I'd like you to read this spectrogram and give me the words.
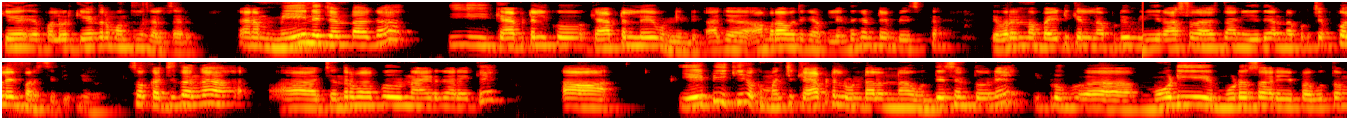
కే పలువురు కేంద్ర మంత్రులు కలిశారు. ఆయన మెయిన్ ఎజెండాగా ఈ క్యాపిటల్కు క్యాపిటల్లే ఉండింది. అది అమరావతి క్యాపిటల్. ఎందుకంటే బేసిక్గా ఎవరైనా బయటికి వెళ్ళినప్పుడు మీ రాష్ట్ర రాజధాని ఏది అన్నప్పుడు చెప్పుకోలేని పరిస్థితి. సో ఖచ్చితంగా చంద్రబాబు నాయుడు గారు అయితే ఏపీకి ఒక మంచి క్యాపిటల్ ఉండాలన్న ఉద్దేశంతోనే ఇప్పుడు మోడీ మూడోసారి ప్రభుత్వం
